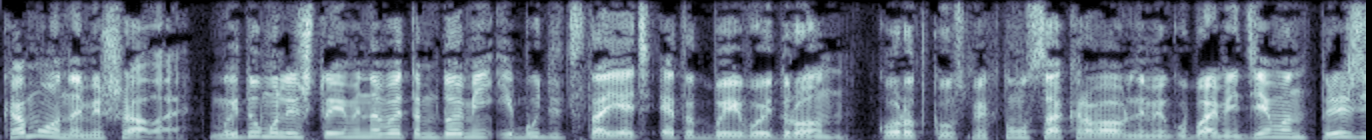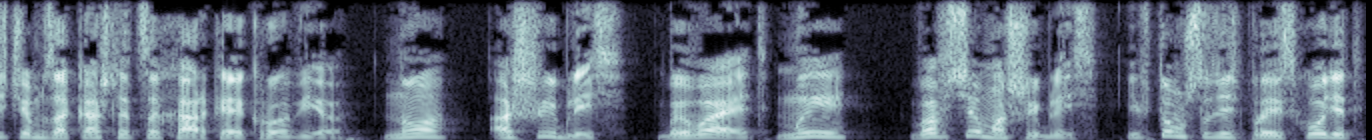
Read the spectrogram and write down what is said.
Кому она мешала? Мы думали, что именно в этом доме и будет стоять этот боевой дрон. Коротко усмехнулся окровавленными губами демон, прежде чем закашляться, харкая кровью. Но ошиблись. Бывает. Мы во всем ошиблись. И в том, что здесь происходит,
